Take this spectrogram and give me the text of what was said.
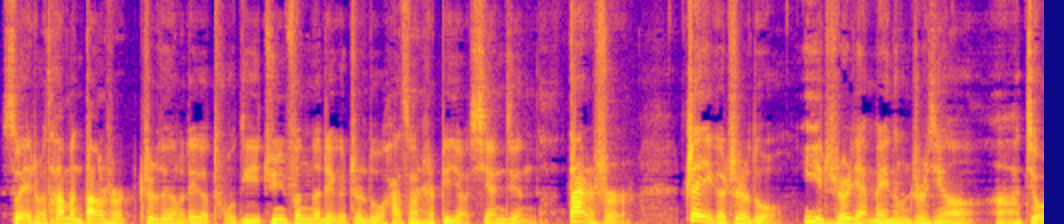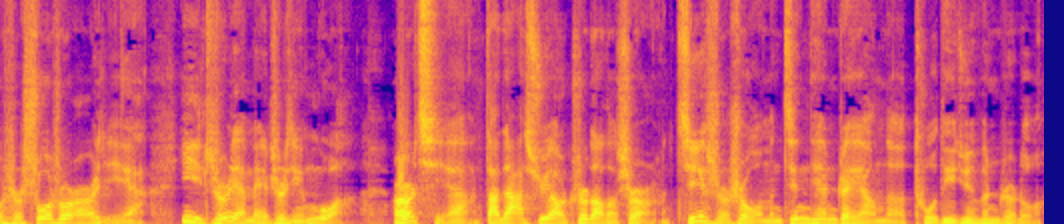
所以说他们当时制定了这个土地均分的这个制度还算是比较先进的。但是这个制度一直也没能执行啊，就是说说而已，一直也没执行过。而且大家需要知道的是，即使是我们今天这样的土地均分制度，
